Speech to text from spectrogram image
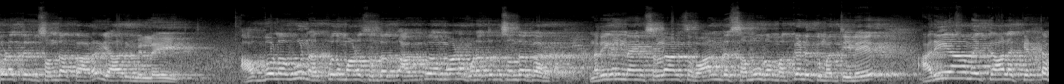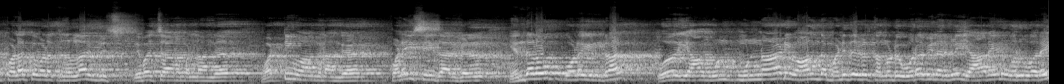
குணத்திற்கு சொந்தக்காரர் யாரும் இல்லை. அவ்வளவு அற்புதமான சொந்த அற்புதமான குணத்துக்கு சொந்தக்காரர். நபிகள் நாயகம் சொல்லாச வாழ்ந்த சமூக மக்களுக்கு மத்தியிலே அறியாமை கால கெட்ட பழக்க வழக்கங்கள்லாம் இருந்துச்சு விபச்சாரம் பண்ணாங்க வட்டி வாங்கினாங்க கொலை செய்தார்கள். எந்த அளவுக்கு கொலை என்றால் யா- முன் முன்னாடி வாழ்ந்த மனிதர்கள் தங்களுடைய உறவினர்கள் யாரேனும் ஒருவரை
